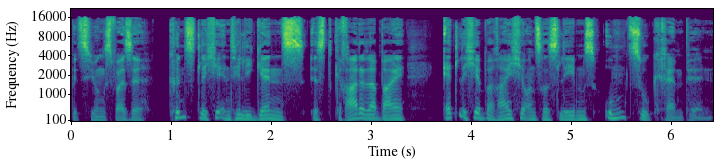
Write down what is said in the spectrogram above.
bzw. künstliche Intelligenz ist gerade dabei, etliche Bereiche unseres Lebens umzukrempeln.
